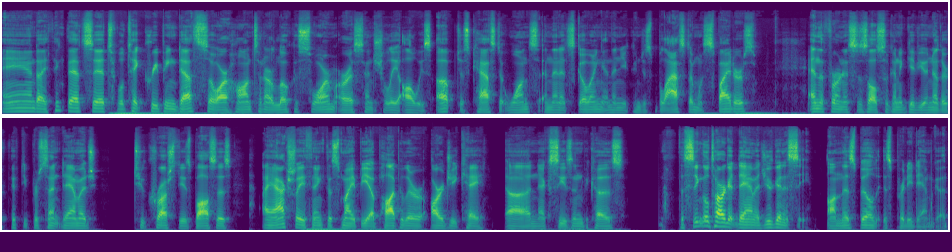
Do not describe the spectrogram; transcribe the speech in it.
And I think that's it. We'll take Creeping Death, so our Haunt and our Locust Swarm are essentially always up. Just cast it once, and then it's going, and then you can just blast them with spiders. And the Furnace is also going to give you another 50% damage to crush these bosses. I actually think this might be a popular RGK uh, next season because the single target damage you're going to see on this build is pretty damn good.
